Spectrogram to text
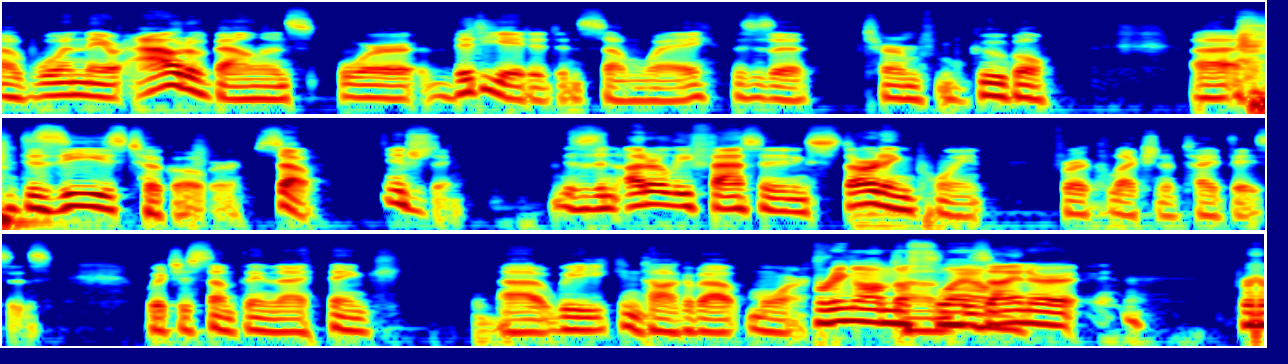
Uh, when they are out of balance or vitiated in some way, this is a term from Google, uh, disease took over. So interesting. This is an utterly fascinating starting point for a collection of typefaces, which is something that I think uh, we can talk about more. Bring on the Um, phlegm. Designer,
